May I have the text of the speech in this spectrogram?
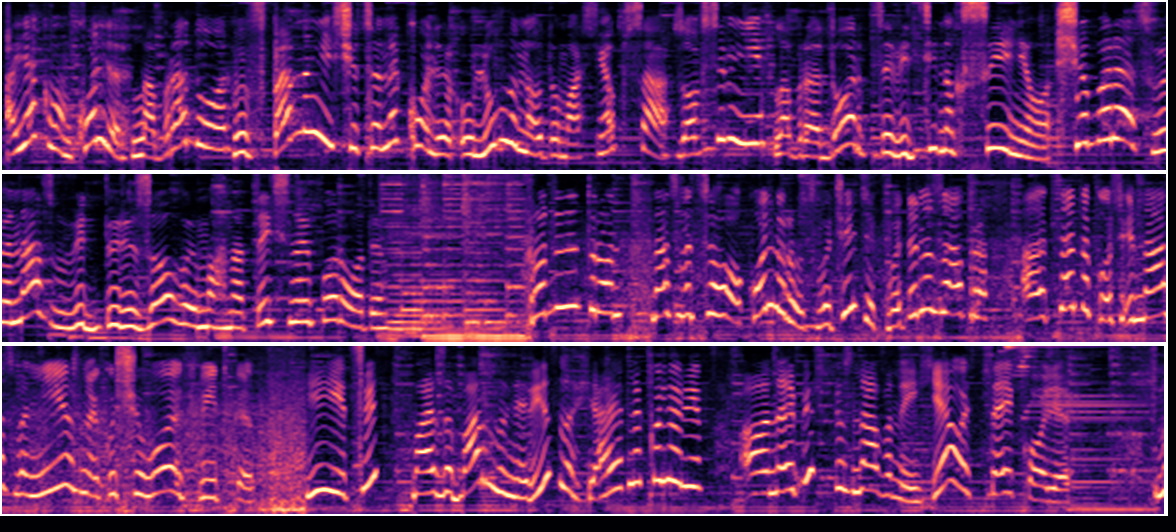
А як вам колір Лабрадор? Ви впевнені, що це не колір улюбленого домашнього пса? Зовсім ні. Лабрадор це відтінок синього, що бере свою назву від бірюзової магнатичної породи. Рододендрон – назва цього кольору звучить як вид динозавра, але це також і назва ніжної кущової квітки. Її цвіт має забарвлення різних ягідних кольорів, а найбільш пізнаваний є ось цей колір. Ну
